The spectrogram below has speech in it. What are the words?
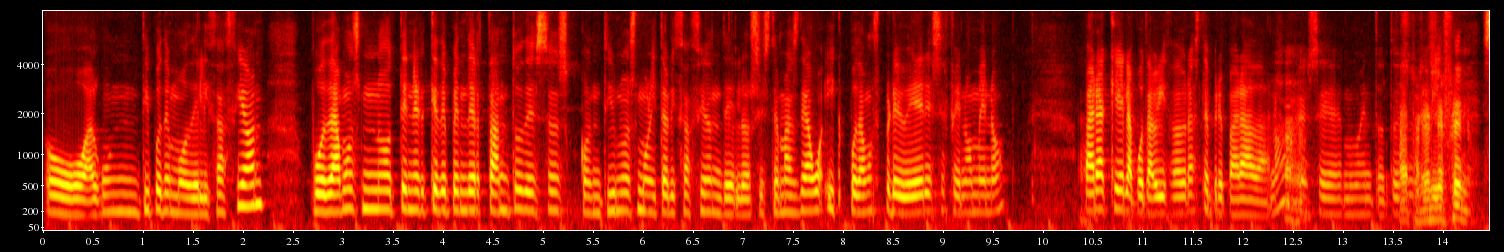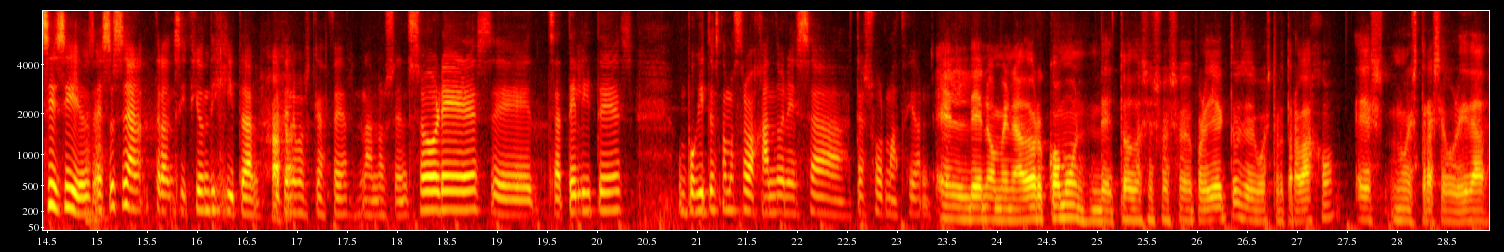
o algún tipo de modelización podamos no tener que depender tanto de esas continuas monitorización de los sistemas de agua y podamos prever ese fenómeno para que la potabilizadora esté preparada ¿no? en ese momento. Entonces, para ponerle freno. Sí, sí, eso es la transición digital que tenemos que hacer, nanosensores, eh, satélites, un poquito estamos trabajando en esa transformación. El denominador común de todos esos eh, proyectos, de vuestro trabajo, es nuestra seguridad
